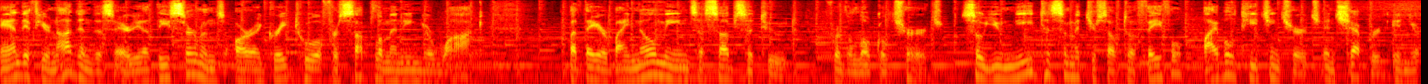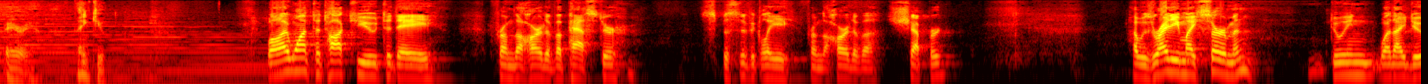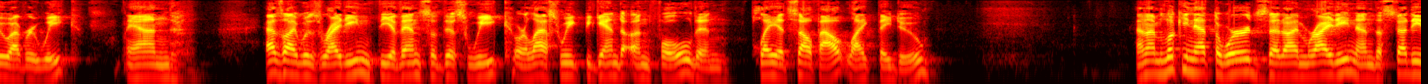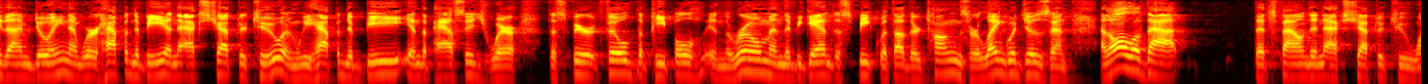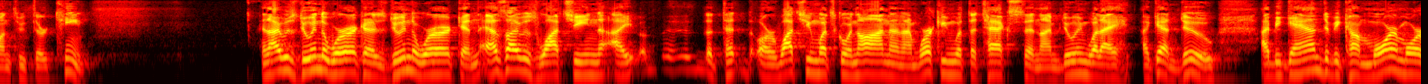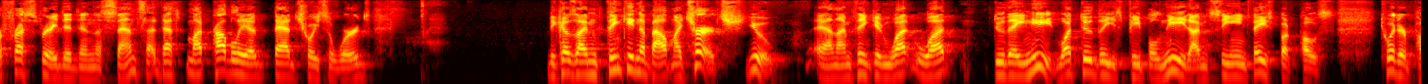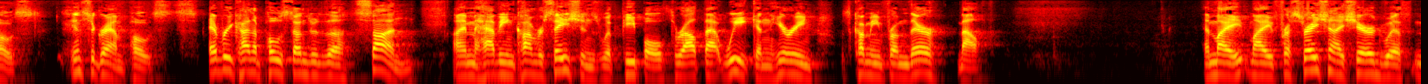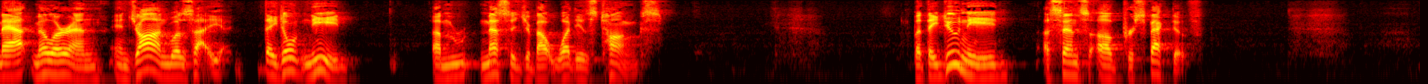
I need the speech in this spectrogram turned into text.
And if you're not in this area, these sermons are a great tool for supplementing your walk, but they are by no means a substitute for the local church. So you need to submit yourself to a faithful Bible teaching church and shepherd in your area. Thank you. Well, I want to talk to you today from the heart of a pastor, specifically from the heart of a shepherd. I was writing my sermon, doing what I do every week, and as I was writing, the events of this week or last week began to unfold and play itself out like they do. And I'm looking at the words that I'm writing and the study that I'm doing, and we happen to be in Acts chapter 2, and we happen to be in the passage where the Spirit filled the people in the room and they began to speak with other tongues or languages, and, and all of that that's found in Acts chapter 2, 1 through 13. And I was doing the work, I was doing the work, and as I was watching, I, te- or watching what's going on, and I'm working with the text, and I'm doing what I again do, I began to become more and more frustrated in a sense. That's my, probably a bad choice of words, because I'm thinking about my church, you, and I'm thinking, what, what do they need? What do these people need? I'm seeing Facebook posts, Twitter posts, Instagram posts every kind of post under the sun. I'm having conversations with people throughout that week and hearing what's coming from their mouth. And my, my frustration I shared with Matt Miller and, and John was I, they don't need a message about what is tongues. But they do need a sense of perspective.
